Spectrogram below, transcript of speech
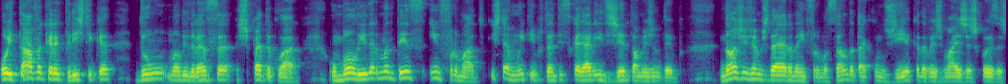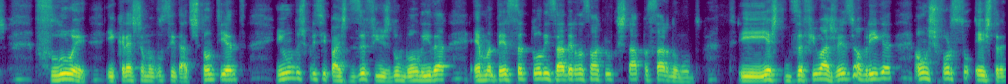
Oitava característica de uma liderança espetacular. Um bom líder mantém-se informado. Isto é muito importante e, se calhar, exigente ao mesmo tempo. Nós vivemos da era da informação, da tecnologia, cada vez mais as coisas fluem e crescem a uma velocidade estonteante, e um dos principais desafios de um bom líder é manter-se atualizado em relação àquilo que está a passar no mundo. E este desafio, às vezes, obriga a um esforço extra,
